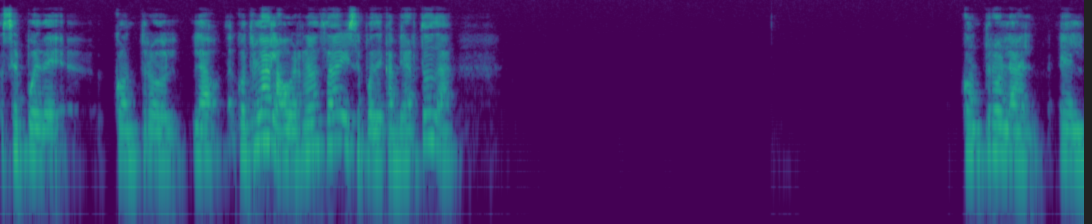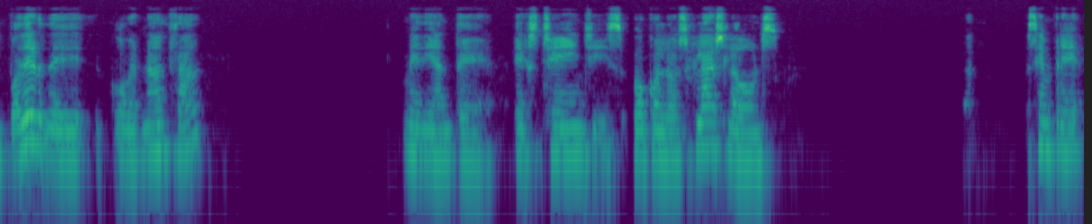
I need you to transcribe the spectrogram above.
Se puede control, controlar la gobernanza y se puede cambiar toda. Controlan el poder de gobernanza mediante exchanges o con los flash loans. Siempre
